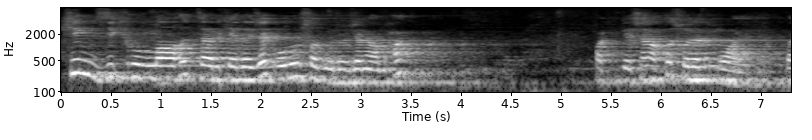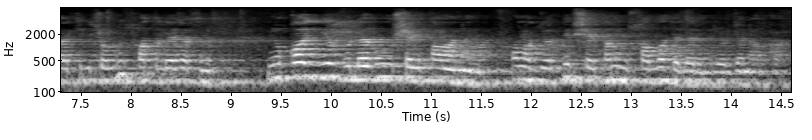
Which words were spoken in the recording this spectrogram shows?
Kim zikrullahı terk edecek olursa buyuruyor Cenab-ı Hak. Bak geçen hafta söyledim bu ayeti. Belki birçoğunuz hatırlayacaksınız. نُقَيِّضْ لَهُ شَيْطَانًا Ona diyor bir şeytanı musallat ederim diyor Cenab-ı Hak.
